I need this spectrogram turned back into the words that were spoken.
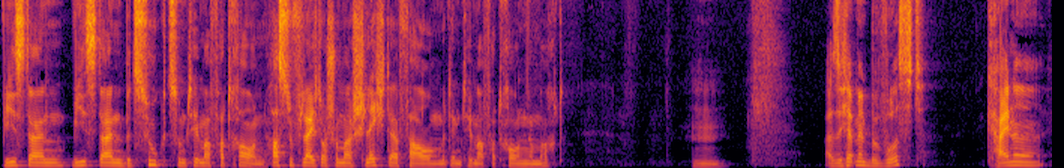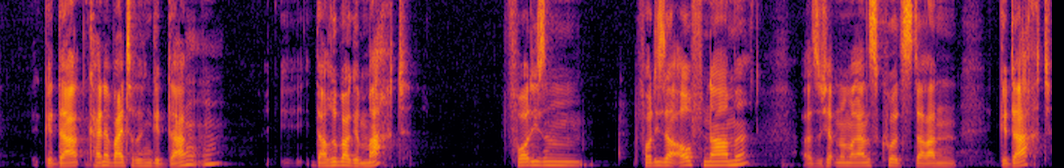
Wie ist, dein, wie ist dein Bezug zum Thema Vertrauen? Hast du vielleicht auch schon mal schlechte Erfahrungen mit dem Thema Vertrauen gemacht? Hm. Also ich habe mir bewusst keine, keine weiteren Gedanken darüber gemacht vor, diesem, vor dieser Aufnahme. Also ich habe nur mal ganz kurz daran gedacht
